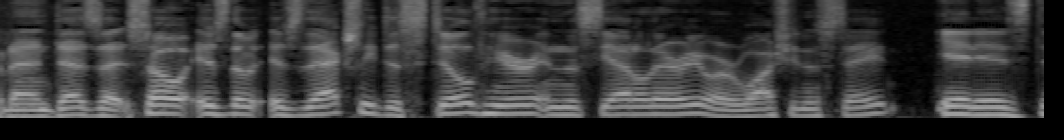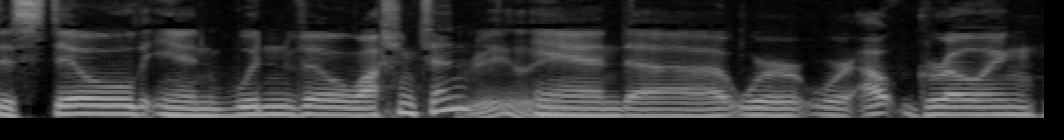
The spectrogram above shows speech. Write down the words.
grandeza. So is the is it actually distilled here in the Seattle area or Washington State? It is distilled in Woodinville, Washington. Really? And uh, we're we're outgrowing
